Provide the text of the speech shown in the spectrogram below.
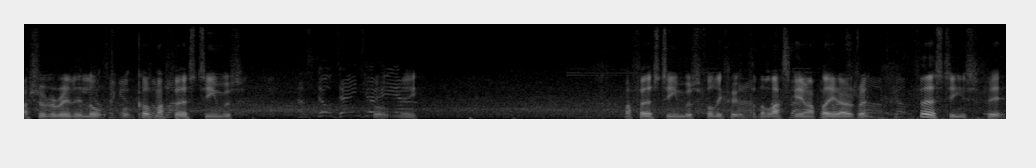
I should have really looked, but because my first team was fuck me. My first team was fully fit for the last game I played. I was first like, first team's fit.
